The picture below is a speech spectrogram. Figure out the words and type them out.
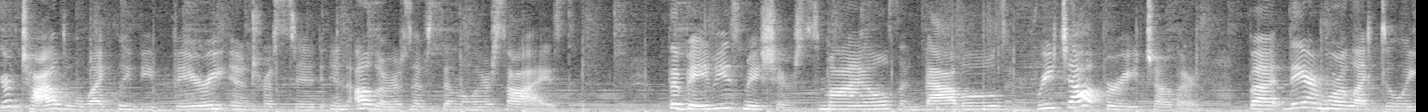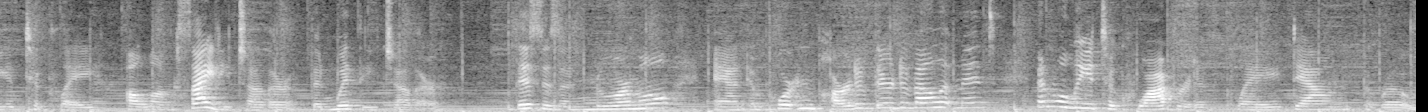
your child will likely be very interested in others of similar size. The babies may share smiles and babbles and reach out for each other, but they are more likely to play alongside each other than with each other. This is a normal and important part of their development and will lead to cooperative play down the road.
